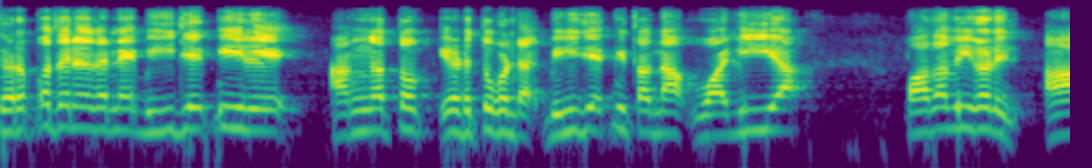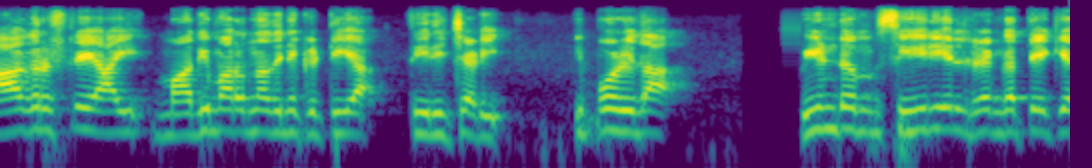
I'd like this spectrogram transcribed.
ചെറുപ്പത്തിലെ തന്നെ ബി ജെ പിയിലെ അംഗത്വം എടുത്തുകൊണ്ട് ബി ജെ പി തന്ന വലിയ പദവികളിൽ ആകൃഷ്ടയായി മതിമറന്നതിന് കിട്ടിയ തിരിച്ചടി. ഇപ്പോഴിതാ വീണ്ടും സീരിയൽ രംഗത്തേക്ക്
